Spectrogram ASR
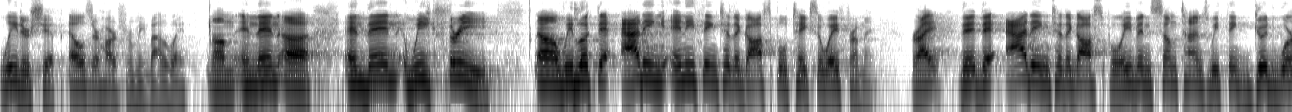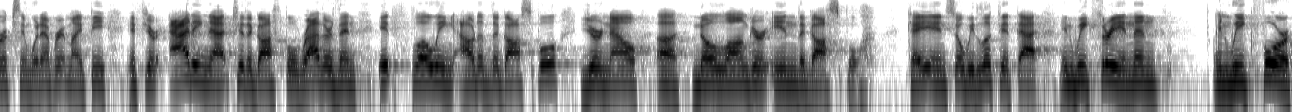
leadership. L's are hard for me, by the way. Um, and then, uh, and then week three, uh, we looked at adding anything to the gospel takes away from it right? The, the adding to the gospel. Even sometimes we think good works and whatever it might be. If you're adding that to the gospel rather than it flowing out of the gospel, you're now uh, no longer in the gospel. Okay, and so we looked at that in week three. And then in week four,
